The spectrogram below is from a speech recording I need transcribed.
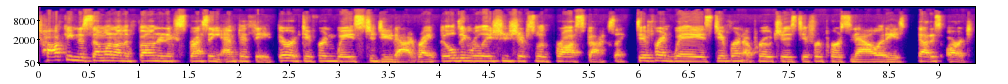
talking to someone on the phone and expressing empathy. There are different ways to do that, right? Building relationships with prospects, like different ways, different approaches, different personalities. That is art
